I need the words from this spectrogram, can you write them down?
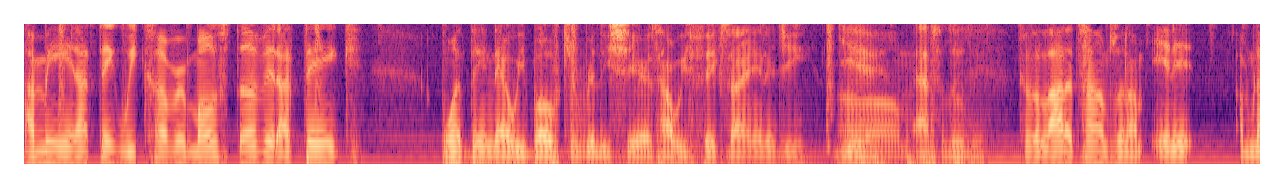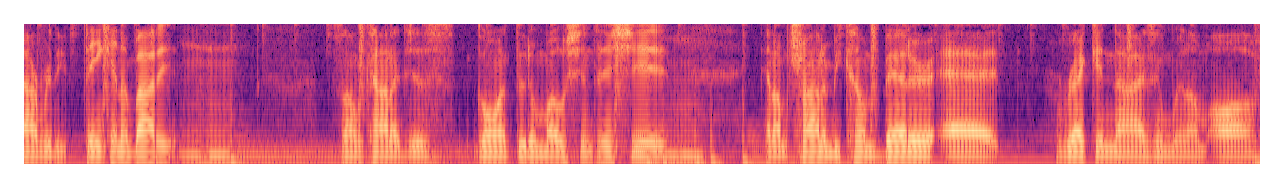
I mean, I think we covered most of it. I think one thing that we both can really share is how we fix our energy. Yeah, Um, absolutely. Because a lot of times when I'm in it, I'm not really thinking about it. Mm-hmm. So I'm kind of just going through the motions and shit. Mm-hmm. And I'm trying to become better at recognizing when I'm off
